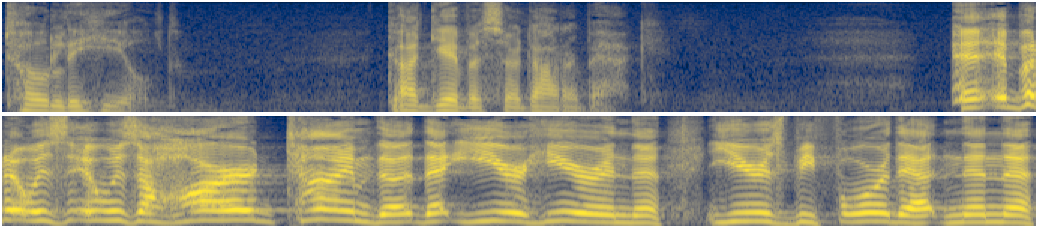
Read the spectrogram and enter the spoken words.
Totally healed. God gave us our daughter back. Eh, eh, but it was, it was a hard time the, that year here and the years before that. And then the,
